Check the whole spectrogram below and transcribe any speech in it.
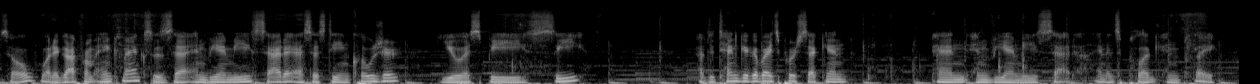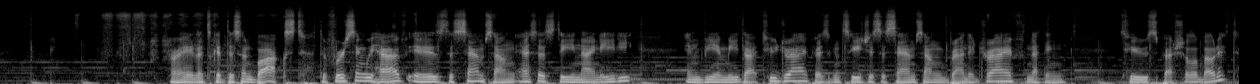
So what I got from AnkMax is a NVMe SATA SSD enclosure, USB-C up to 10 gigabytes per second and NVMe SATA and it's plug and play. Alright, let's get this unboxed. The first thing we have is the Samsung SSD 980 NVMe.2 drive. As you can see, it's just a Samsung branded drive, nothing too special about it.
